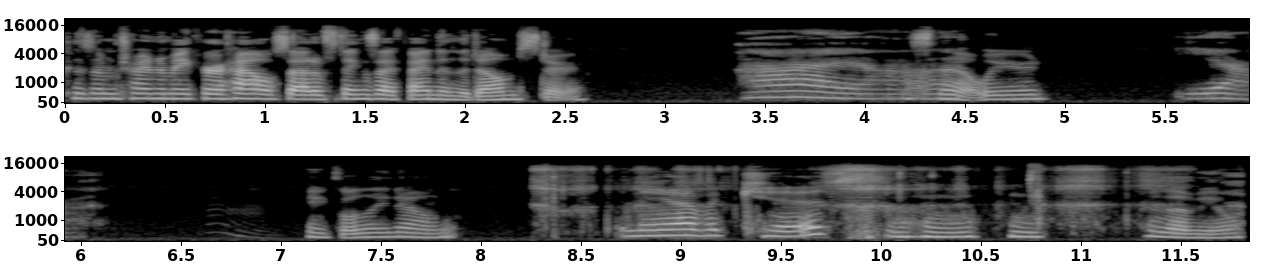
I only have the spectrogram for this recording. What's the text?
Because I'm trying to make her house out of things I find in the dumpster. Hi. Isn't Uh, that weird? yeah. Okay, go lay down. May I have a kiss? Mm-hmm. I love you.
